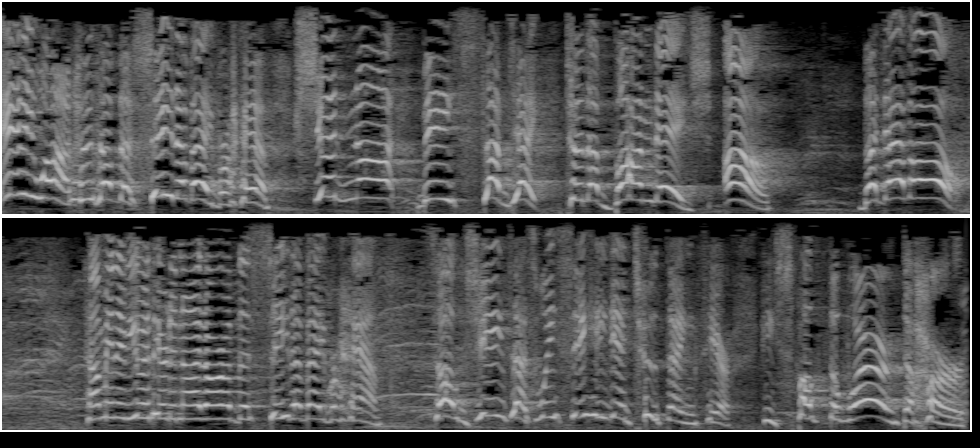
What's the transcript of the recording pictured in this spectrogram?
Anyone who's of the seed of Abraham should not be subject to the bondage of the devil. How many of you in here tonight are of the seed of Abraham? So, Jesus, we see he did two things here. He spoke the word to her,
